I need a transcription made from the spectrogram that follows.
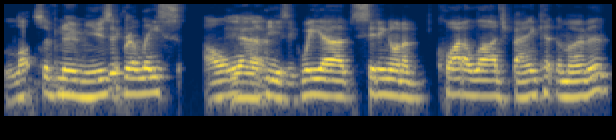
Lots of new music. Release a lot Yeah. of music. We are sitting on a quite a large bank at the moment,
